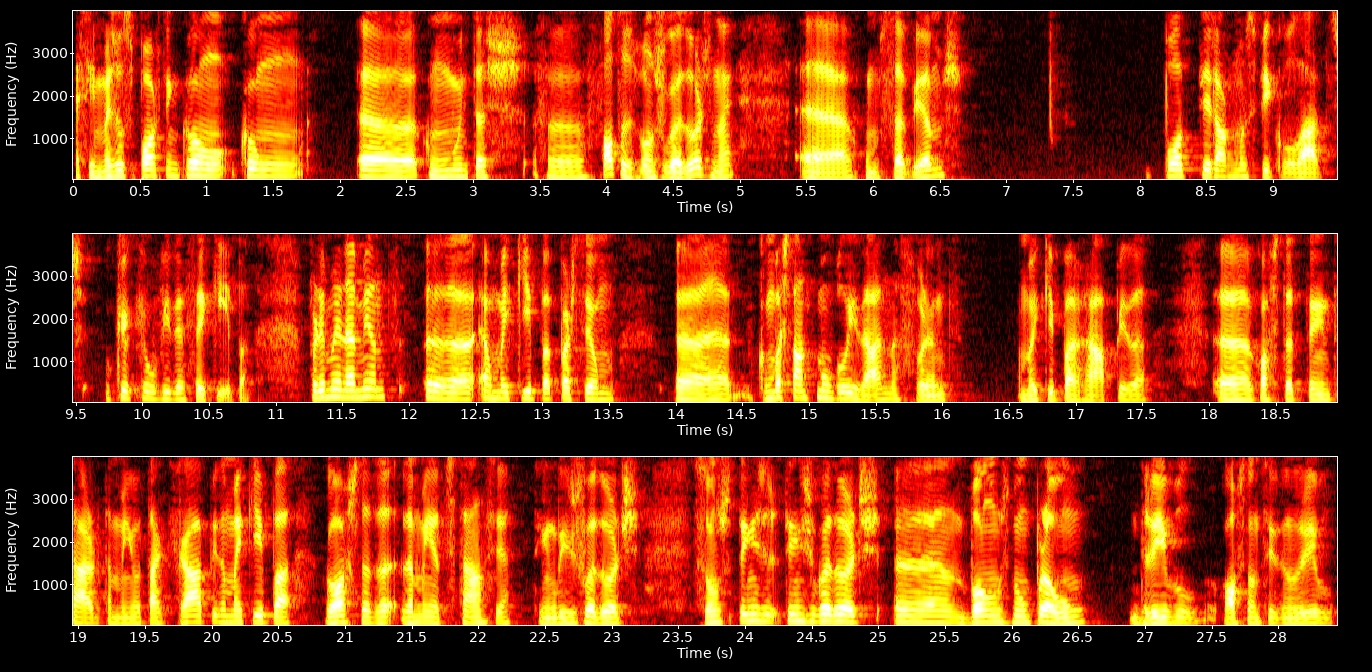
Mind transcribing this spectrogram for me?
assim, mas o Sporting com, com, uh, com muitas uh, faltas de bons jogadores, não é? Uh, como sabemos, pode ter algumas dificuldades. O que é que eu vi dessa equipa? Primeiramente, uh, é uma equipa, pareceu-me, uh, com bastante mobilidade na frente, uma equipa rápida, uh, gosta de tentar também o ataque rápido, uma equipa gosta da, meia distância, tem ali jogadores, são, tem, tem jogadores bons 1 para 1, drible, gostam de sair no drible.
